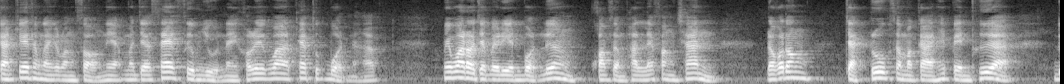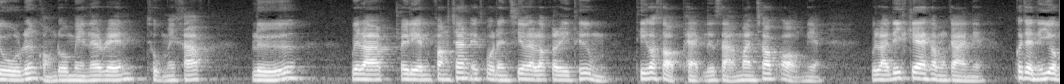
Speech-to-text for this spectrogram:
การแก้สมการกำลังสองเนี่ยมันจะแทรกซึมอยู่ในเขาเรียกว่าแทบทุกบทนะครับ ไม่ว่าเราจะไปเรียนบทเรื่องความสัมพันธ์และฟังก์ชัน เราก็ต้องจัดรูปสมการให้เป็นเพื่อดูเรื่องของโดเมนและเรนจ์ถูกไหมครับ หรือเวลาไปเรียนฟังก์ชัน exponential และ logarithm ที่ก็สอบแพทหรือสามัญชอบออกเนี่ย เวลาที่แก้สมการเนี่ย ก็จะนิยม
